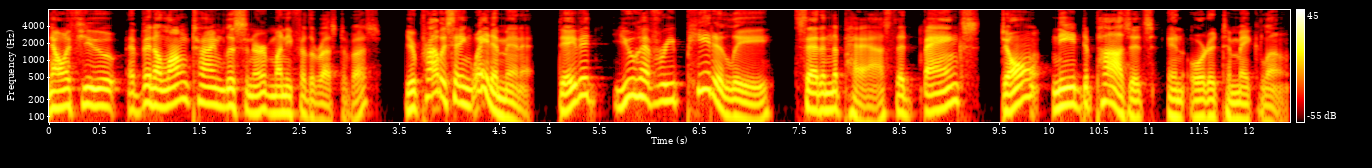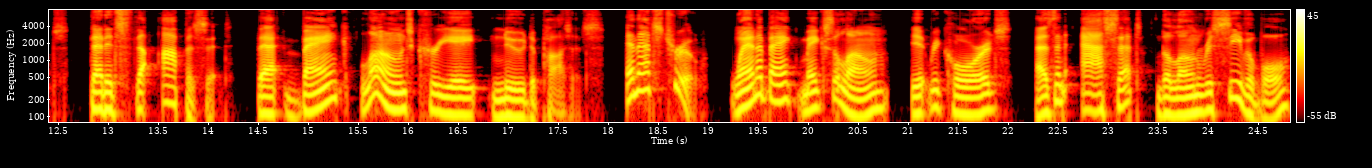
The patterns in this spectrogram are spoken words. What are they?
Now, if you have been a long-time listener of Money for the Rest of Us, you're probably saying, wait a minute, David, you have repeatedly said in the past that banks don't need deposits in order to make loans, that it's the opposite, that bank loans create new deposits. And that's true. When a bank makes a loan, it records as an asset the loan receivable,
